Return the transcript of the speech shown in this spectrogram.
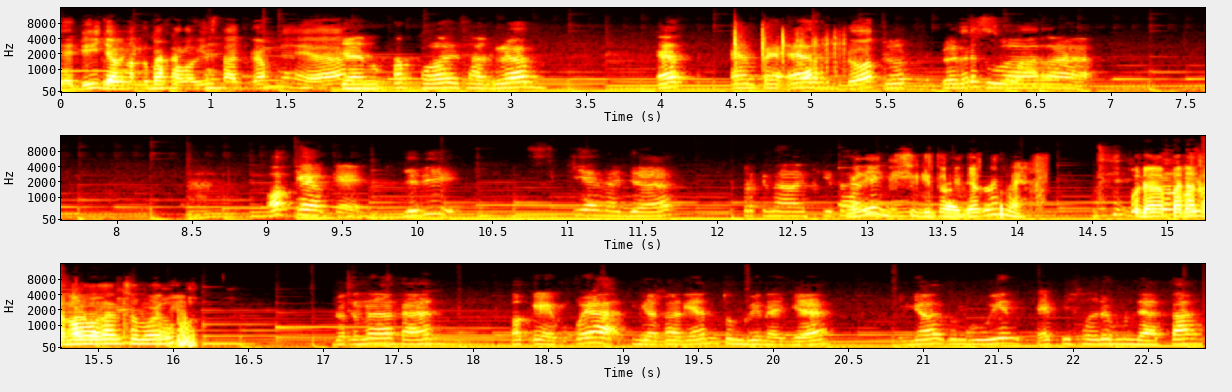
Jadi Gitu. jangan lupa follow Instagramnya ya. Jangan lupa follow Instagram @mpr Dot dot bersuara. Oke oke. Jadi sekian aja perkenalan kita hari ini. segitu aja kan ya? Udah pada kenal kan juga. semuanya? Udah kenal kan? Oke, pokoknya tinggal kalian tungguin aja. Tinggal tungguin episode mendatang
